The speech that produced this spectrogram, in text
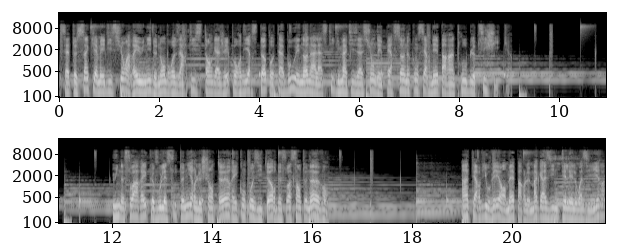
Cette cinquième édition a réuni de nombreux artistes engagés pour dire stop au tabou et non à la stigmatisation des personnes concernées par un trouble psychique. Une soirée que voulait soutenir le chanteur et compositeur de 69 ans. Interviewé en mai par le magazine Télé Loisirs,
